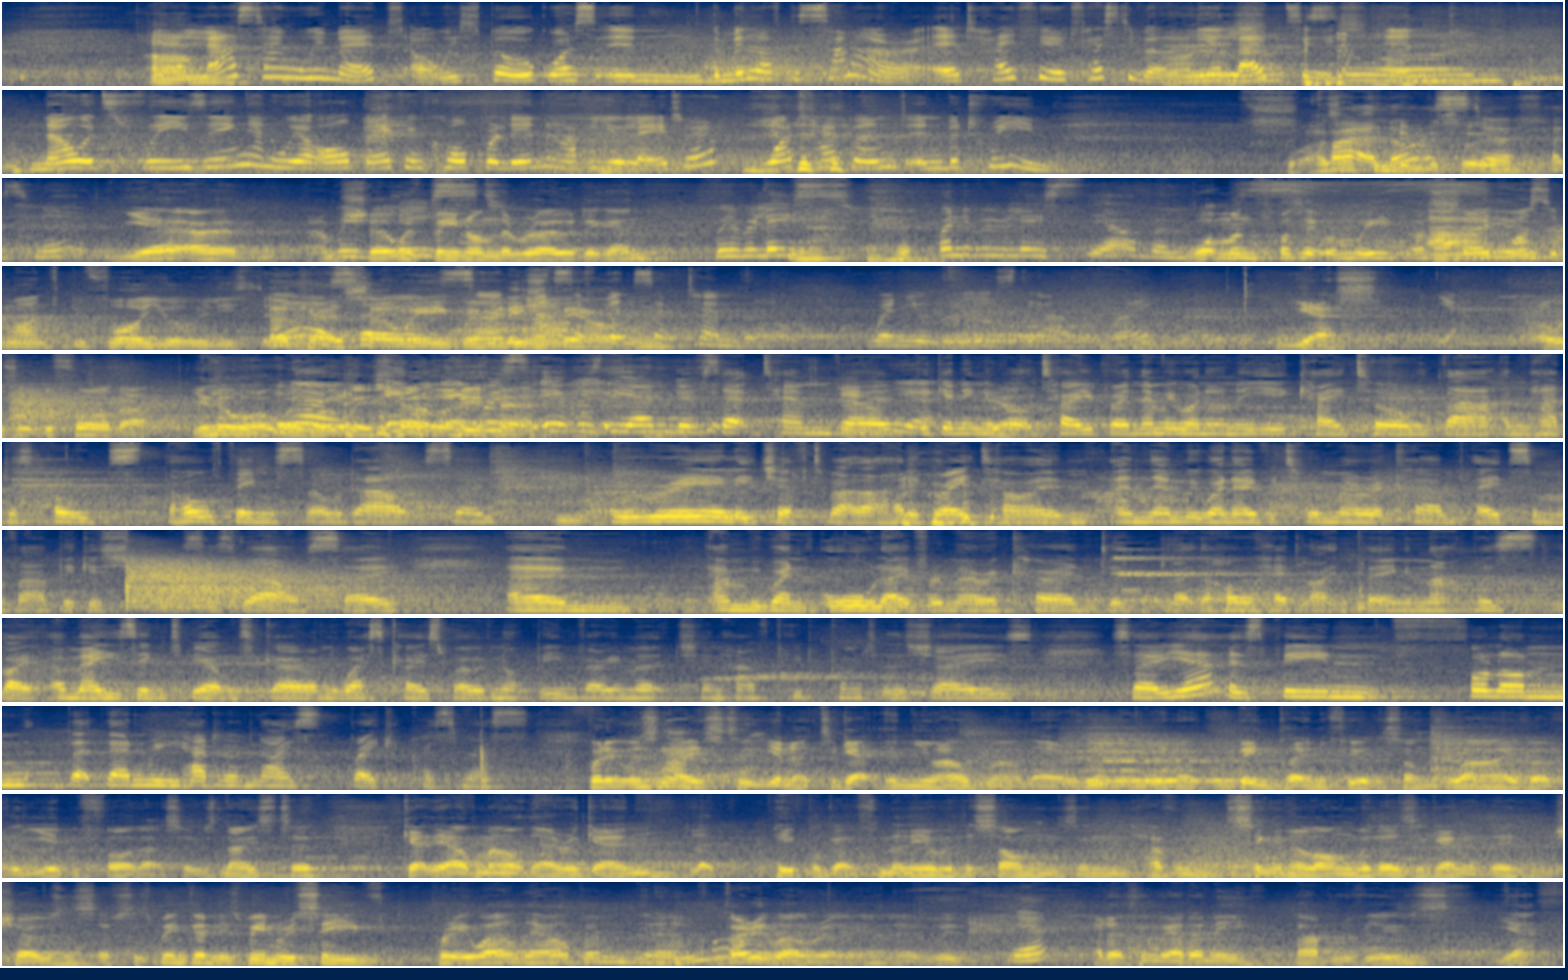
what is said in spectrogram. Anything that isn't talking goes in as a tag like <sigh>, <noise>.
Um, last time we met or we spoke was in the middle of the summer at Highfield Festival near yes. Leipzig, and now it's freezing, and we are all back in cold Berlin half a year later. What <laughs> happened in between? Quite What has a happened lot in of between? stuff, hasn't it? Yeah, uh, I'm We sure we've been on the road again. We released. when did we release the album? What month was it when we last Uh, saw it you? was the month before you released it. okay, Yeah, so, so- we, we so released it the must have been album. September when you released the album, right? Yes. Yeah. Or was it before that? You know what? We're No, it, rubbish. it, aren't we? was, <laughs> it was the end of September, Yeah. Yeah. beginning Yeah. of October, and then we went on a UK tour with that and had a whole, the whole thing sold out. So we were really chuffed about that, had a great <laughs> time. and then we went over to America and played some of our biggest shows as well. So, um, and we went all over America and did like the whole headline thing, and that was like amazing to be able to go on the West Coast where we've not been very much and have people come to the shows. So yeah, it's been full on, but then we had a nice break at Christmas. But it was nice to you know to get the new album out there again. And, you know, we've been playing a few of the songs live over the year before that, so it was nice to get the album out there again, let people get familiar with the songs, and have them singing along with us again at the shows and stuff. So it's been good. and It's been received pretty well. The album, you know, very well, really. You know, Yeah. I don't think we had any bad reviews yet. <laughs>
